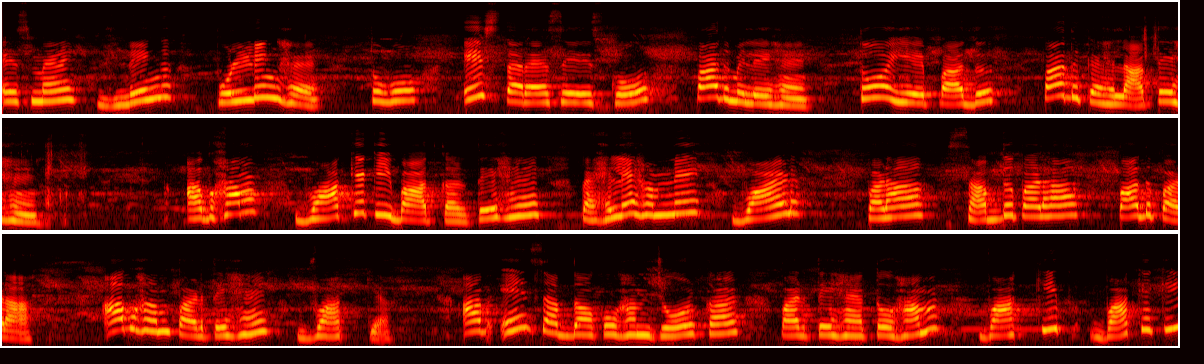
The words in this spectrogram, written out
इसमें लिंग पुल्लिंग है तो वो इस तरह से इसको पद मिले हैं। तो ये पद पद कहलाते हैं। अब हम वाक्य की बात करते हैं। पहले हमने वर्ण पढ़ा, शब्द पढ़ा, पद पढ़ा। अब हम पढ़ते हैं वाक्य। अब इन शब्दों को हम जोड़कर पढ़ते हैं तो हम वाक्य वाक्य की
